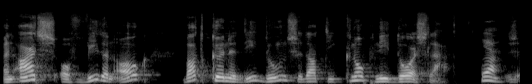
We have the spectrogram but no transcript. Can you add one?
een arts of wie dan ook, wat kunnen die doen zodat die knop niet doorslaat? ja, Dus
